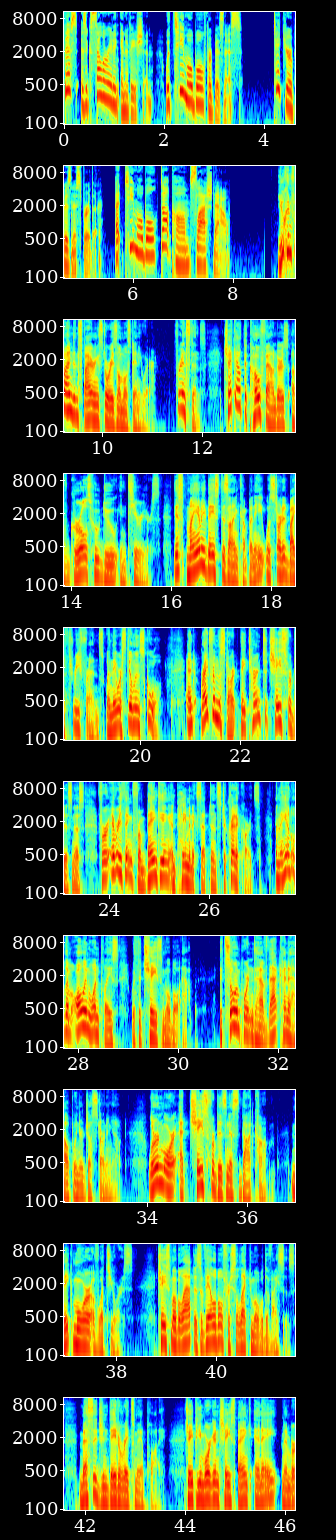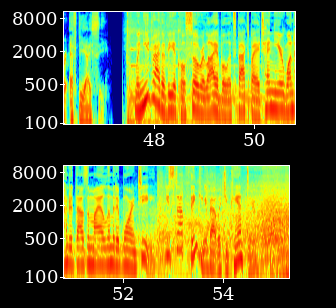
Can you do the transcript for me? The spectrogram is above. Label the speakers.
Speaker 1: This is accelerating innovation with T-Mobile for Business. Take your business further at t-mobile.com/now.
Speaker 2: You can find inspiring stories almost anywhere. For instance, check out the co-founders of Girls Who Do Interiors. This Miami-based design company was started by three friends when they were still in school. And right from the start, they turned to Chase for Business for everything from banking and payment acceptance to credit cards. And they handle them all in one place with the Chase mobile app. It's so important to have that kind of help when you're just starting out. Learn more at chaseforbusiness.com. Make more of what's yours. Chase mobile app is available for select mobile devices. Message and data rates may apply. JP Morgan Chase Bank NA member FDIC.
Speaker 3: When you drive a vehicle so reliable it's backed by a 10-year, 100,000-mile limited warranty, you stop thinking about what you can't do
